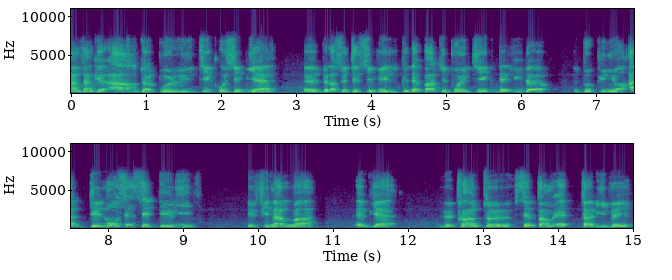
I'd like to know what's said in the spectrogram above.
en tant qu'acteurs politiques, aussi bien euh, de la société civile que des partis politiques, des leaders d'opinion, à dénoncer ces dérives. Et finalement, eh bien, le 30 septembre est arrivé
